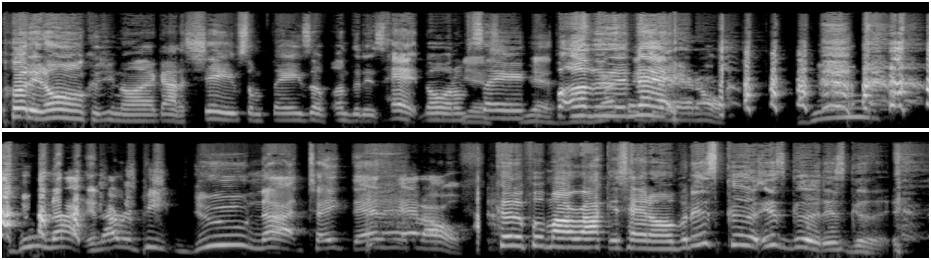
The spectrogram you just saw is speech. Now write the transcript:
put it on because you know I gotta shave some things up under this hat. Know what I'm Yes, saying? yes. But other than that, do, do not, and I repeat, do not take that hat off. I could have put my Rockets hat on, but it's good. It's good. It's good.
